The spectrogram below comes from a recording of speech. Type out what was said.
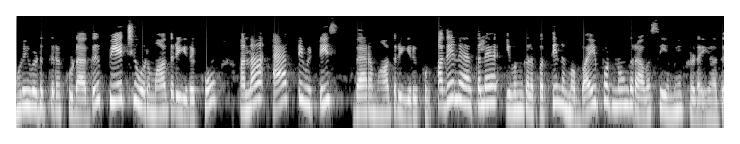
முடிவெடுத்துடக்கூடாது. பேச்சு ஒரு மாதிரி இருக்கும். ஆனால் ஆக்டிவிட்டீஸ் வேற மாதிரி இருக்கும். அதே நேரத்தில் இவங்களை பற்றி நம்ம பயப்படணுங்கிற அவசியமே கிடையாது.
